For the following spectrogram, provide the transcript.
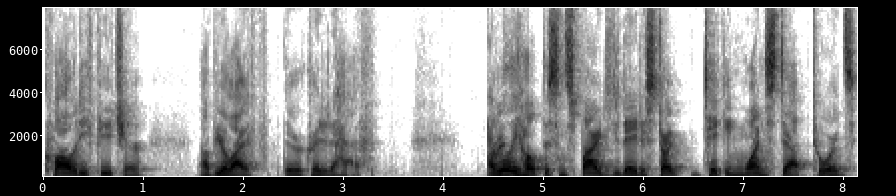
quality future of your life that you're created to have. I really hope this inspired you today to start taking one step towards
